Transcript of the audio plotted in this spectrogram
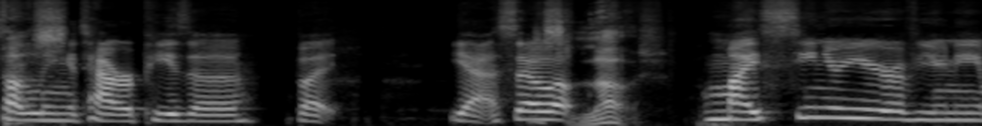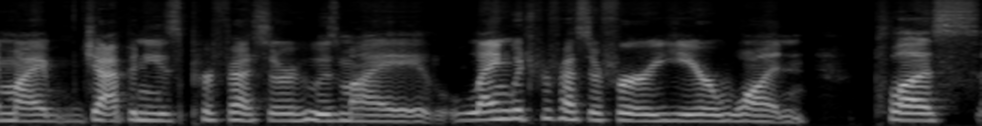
Leaning Tower, Pisa. But yeah, so my senior year of uni, my Japanese professor, who was my language professor for year one, plus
